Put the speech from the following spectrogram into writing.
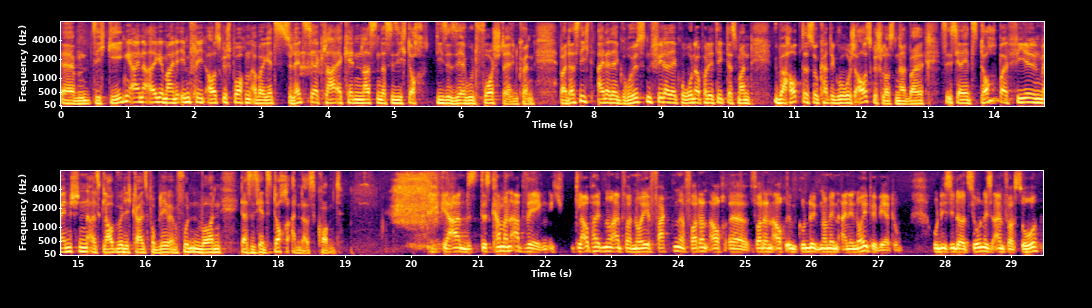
ähm, sich gegen eine allgemeine Impfpflicht ausgesprochen, aber jetzt zuletzt ja klar erkennen lassen, dass Sie sich doch diese sehr gut vorstellen können. War das nicht einer der größten Fehler der Corona-Politik, dass man überhaupt das so kategorisch ausgeschlossen hat? Weil es ist ja jetzt doch bei vielen Menschen als Glaubwürdigkeitsproblem empfunden worden, dass es jetzt doch anders kommt. Ja, das, das kann man abwägen. Ich glaube halt nur einfach, neue Fakten erfordern auch, äh, fordern auch im Grunde genommen eine Neubewertung. Und die Situation ist einfach so,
